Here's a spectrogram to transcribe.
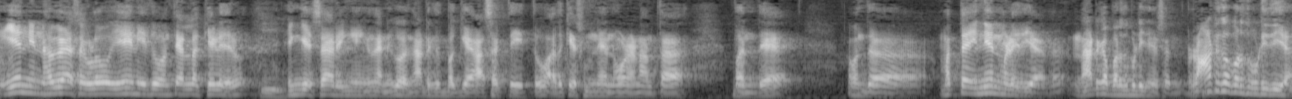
ಏನು ನಿನ್ನ ಹವ್ಯಾಸಗಳು ಏನಿದು ಅಂತ ಎಲ್ಲ ಕೇಳಿದರು. ಹಿಂಗೆ ಸರ್ ಹಿಂಗೆ ಹಿಂಗೆ ನನಗೂ ನಾಟಕದ ಬಗ್ಗೆ ಆಸಕ್ತಿ ಇತ್ತು. ಅದಕ್ಕೆ ಸುಮ್ಮನೆ ನೋಡೋಣ ಅಂತ ಬಂದೆ. ಒಂದು ಮತ್ತೆ ಇನ್ನೇನು ಮಾಡಿದೀಯಾ? ನಾಟಕ ಬರೆದು ಬಿಟ್ಟಿದ್ದೀನಿ ಸರ್. ನಾಟಕ ಬರೆದು ಬಿಟ್ಟಿದೀಯಾ?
